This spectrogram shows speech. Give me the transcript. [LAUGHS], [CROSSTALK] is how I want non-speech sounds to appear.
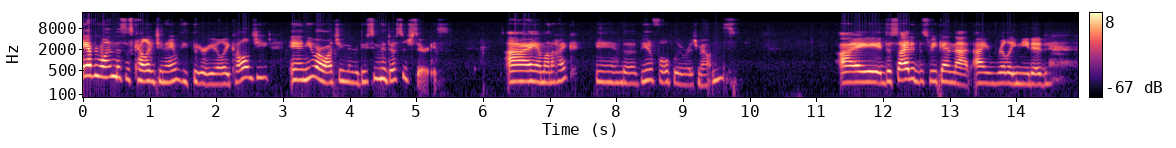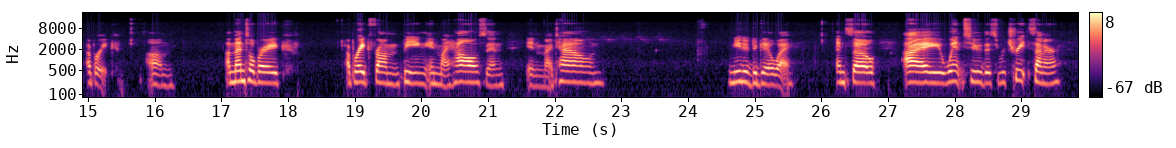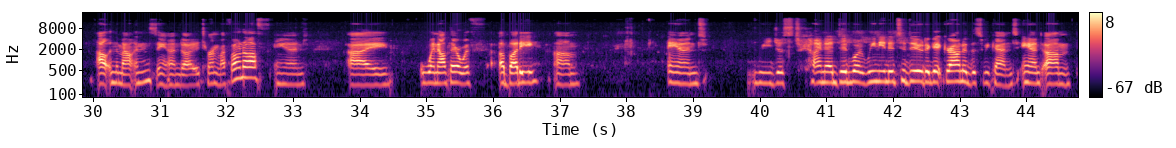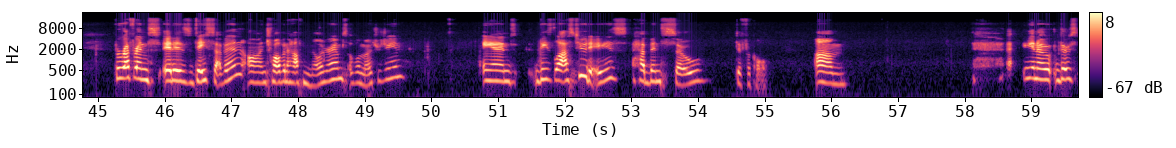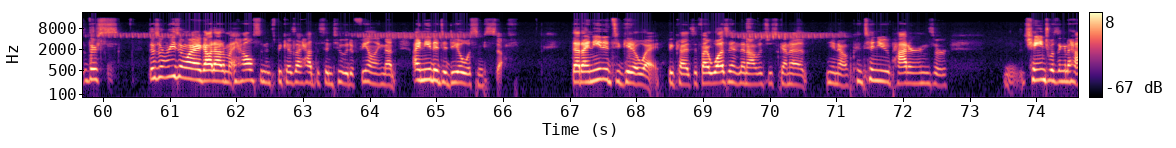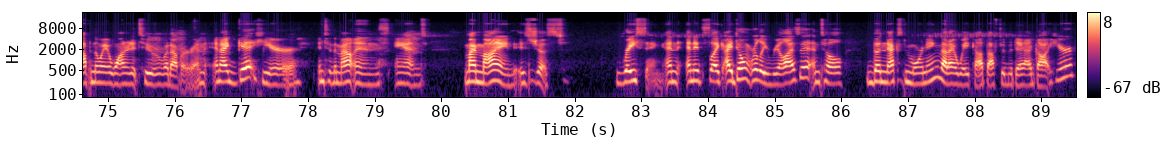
Hey everyone, this is Kelly Janae with Ethereal Ecology, and you are watching the Reducing the Dosage series. I am on a hike in the beautiful Blue Ridge Mountains. I decided this weekend that I really needed a break. Um, a mental break, a break from being in my house and in my town. I needed to get away. And so I went to this retreat center out in the mountains and I turned my phone off and I went out there with a buddy um, and we just kind of did what we needed to do to get grounded this weekend. And um, for reference, it is day seven on 12 and a half milligrams of lamotrigine. And these last two days have been so difficult. Um, you know, there's there's there's a reason why I got out of my house, and it's because I had this intuitive feeling that I needed to deal with some stuff, that I needed to get away. Because if I wasn't, then I was just gonna, you know, continue patterns or change wasn't gonna happen the way I wanted it to, or whatever. And and I get here into the mountains, and my mind is just racing, and and it's like I don't really realize it until the next morning that I wake up after the day I got here,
